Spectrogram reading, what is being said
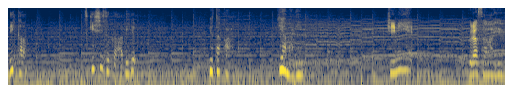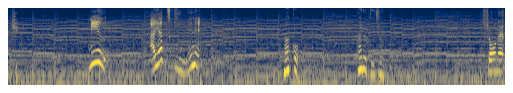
理科月しずく浴びる豊か檜山凛。君へ倉沢祐希みゆあやつきねねまこ春樹純少年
